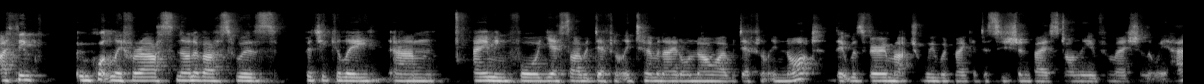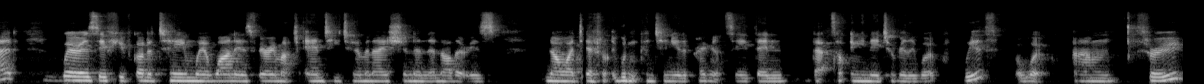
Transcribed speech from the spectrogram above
I think importantly for us, none of us was particularly um, aiming for yes, I would definitely terminate or no, I would definitely not. It was very much we would make a decision based on the information that we had. Whereas if you've got a team where one is very much anti termination and another is no, I definitely wouldn't continue the pregnancy, then that's something you need to really work with or work um, through.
